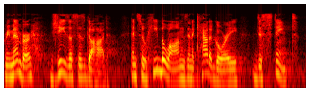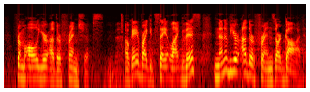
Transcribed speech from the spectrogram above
Remember, Jesus is God. And so he belongs in a category distinct from all your other friendships. Okay, if I could say it like this, none of your other friends are God.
